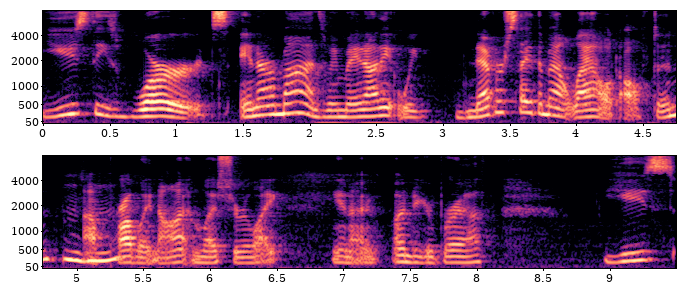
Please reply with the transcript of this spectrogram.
use these words in our minds. We may not, we never say them out loud often. Uh, probably not, unless you're like, you know, under your breath. Use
